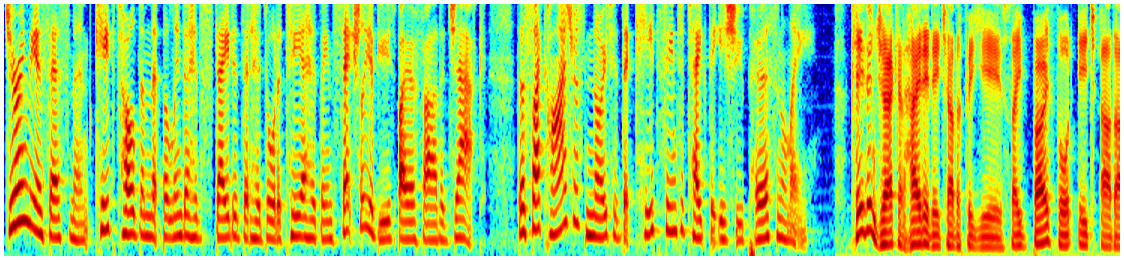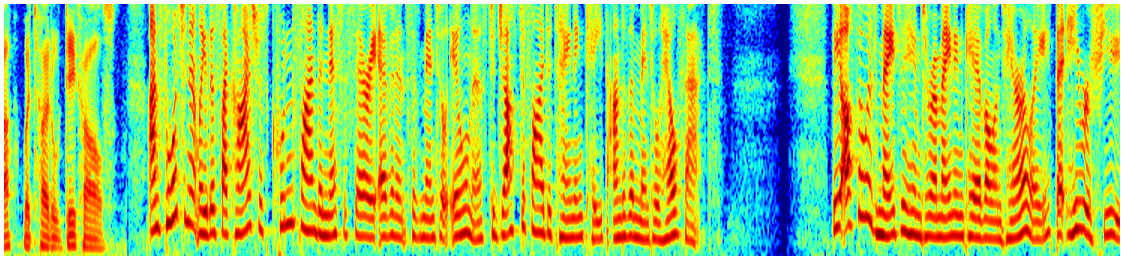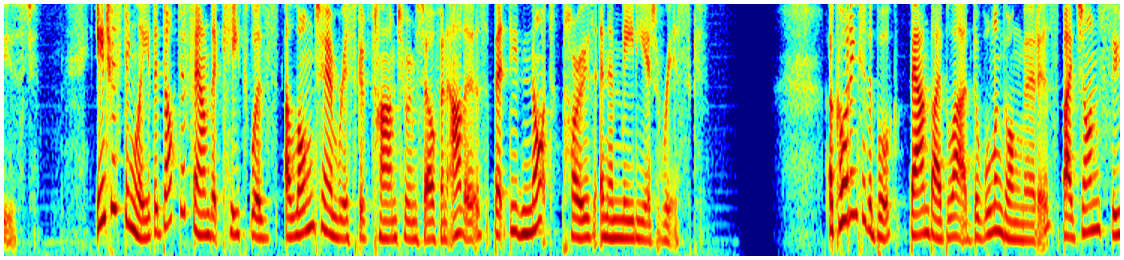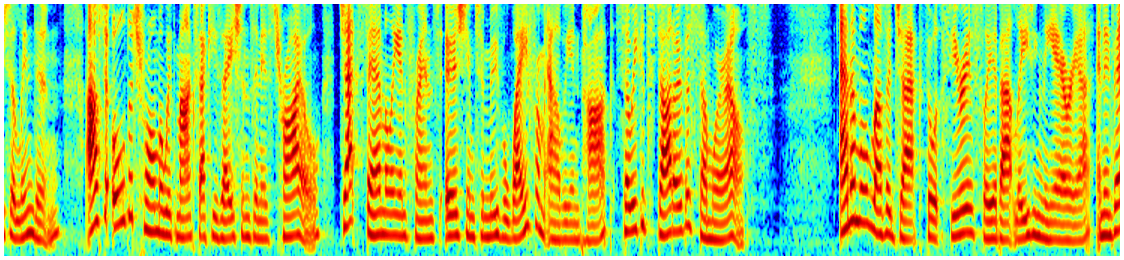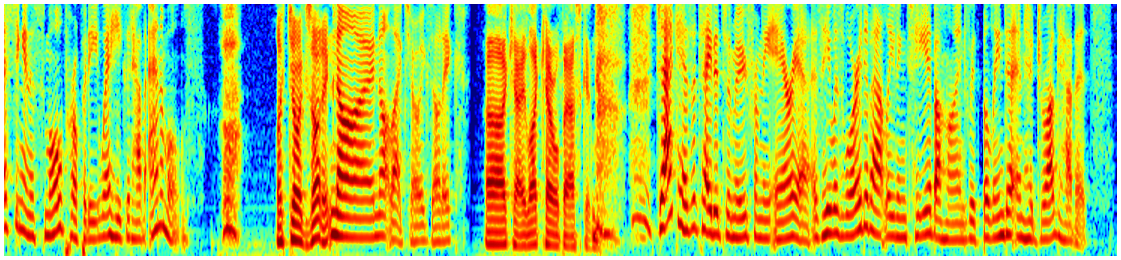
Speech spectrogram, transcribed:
During the assessment, Keith told them that Belinda had stated that her daughter Tia had been sexually abused by her father Jack. The psychiatrist noted that Keith seemed to take the issue personally. Keith and Jack had hated each other for years. They both thought each other were total dickholes. Unfortunately, the psychiatrist couldn't find the necessary evidence of mental illness to justify detaining Keith under the Mental Health Act. The offer was made to him to remain in care voluntarily, but he refused. Interestingly, the doctor found that Keith was a long term risk of harm to himself and others, but did not pose an immediate risk. According to the book Bound by Blood The Wollongong Murders by John Suter Linden, after all the trauma with Mark's accusations in his trial, Jack's family and friends urged him to move away from Albion Park so he could start over somewhere else. Animal lover Jack thought seriously about leaving the area and investing in a small property where he could have animals. Like Joe Exotic? No, not like Joe Exotic. Uh, okay, like Carole Baskin. Jack hesitated to move from the area as he was worried about leaving Tia behind with Belinda and her drug habits.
